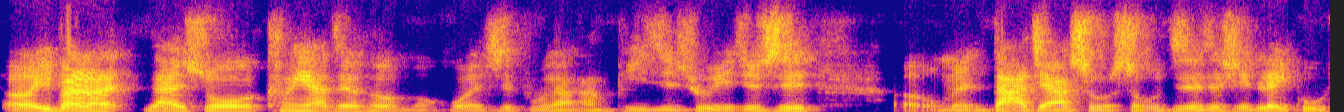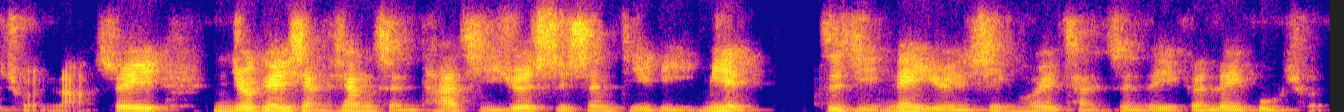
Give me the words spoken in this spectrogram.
呃，一般来来说，抗压这个荷尔蒙或者是葡萄糖皮质素，也就是呃我们大家所熟知的这些类固醇啦。所以你就可以想象成，它其实就是身体里面自己内源性会产生的一个类固醇。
